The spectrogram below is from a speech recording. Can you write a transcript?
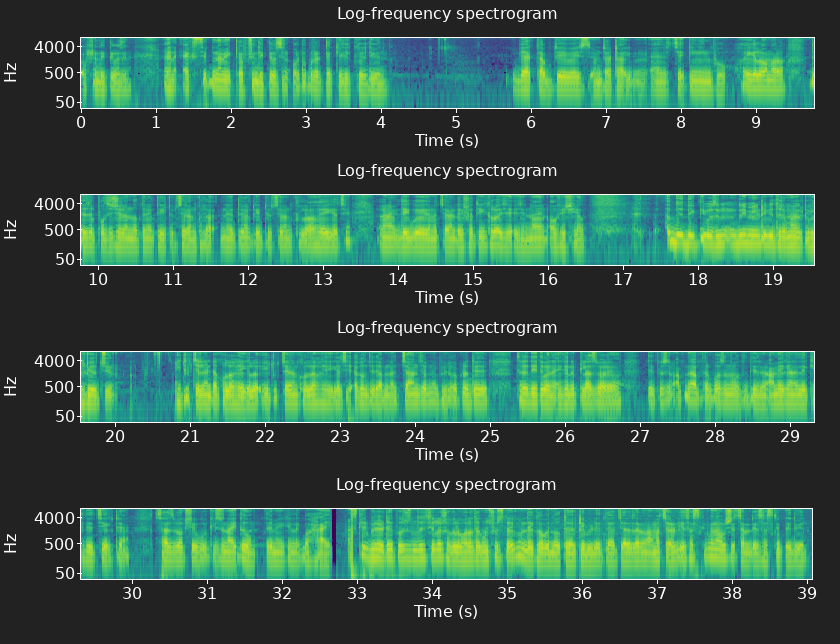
অপশন দেখতে পাচ্ছেন। এখানে অ্যাকসেপ্ট নামে একটা অপশন দেখতে পাচ্ছেন, ওটা পুরো একটা ক্লিক করে দেবেন। Backup device data and checking info হয়ে গেল আমার দু হাজার পঁচিশ সালে নতুন একটা ইউটিউব চ্যানেল খোলা। নতুন একটা ইউটিউব চ্যানেল খোলা হয়ে গেছে। এখন আমি দেখব আমার চ্যানেলটা সত্যিই খোলা হয়েছে, এই যে নয়ন অফিসিয়াল আপনি দেখতেই পাচ্ছেন, দুই মিনিটের ভিতরে আমার একটা ভিডিও হচ্ছে। ইউটিউব চ্যানেলটা খোলা হয়ে গেল, ইউটিউব চ্যানেল খোলা হয়ে গেছে। এখন যদি আপনার চান যে আপনার ভিডিও আপলোড দিতে তাহলে দিতে পারেন। এখানে প্লাস বা দেখতে পাচ্ছেন, আপনি আপনার পছন্দ মতো দিয়ে দেবেন। আমি এখানে লিখে দিচ্ছি একটা সার্চ বক্সে কিছু নাই তো, তাই আমি এখানে লিখব হাই আজকের ভিডিওটাই পছন্দ হয়েছিল সকলে ভালো থাকবেন, সুস্থ থাকবেন। দেখা হবে নতুন একটা ভিডিওতে। আর যারা যারা আমার চ্যানেলটিকে সাবস্ক্রাইব করেন অবশ্যই চ্যানেলটিকে সাবস্ক্রাইব করে দেবেন।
